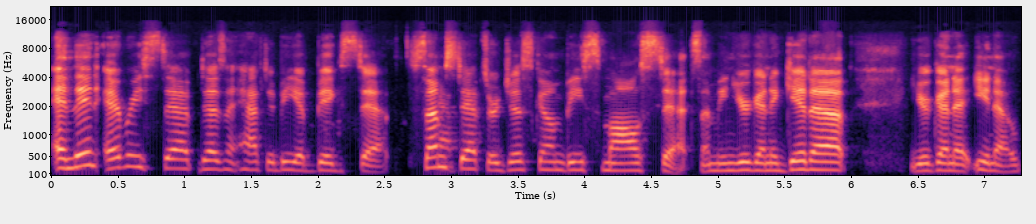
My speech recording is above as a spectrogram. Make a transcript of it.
And then every step doesn't have to be a big step. Some steps are just going to be small steps. I mean, you're going to get up, you're going to, you know,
